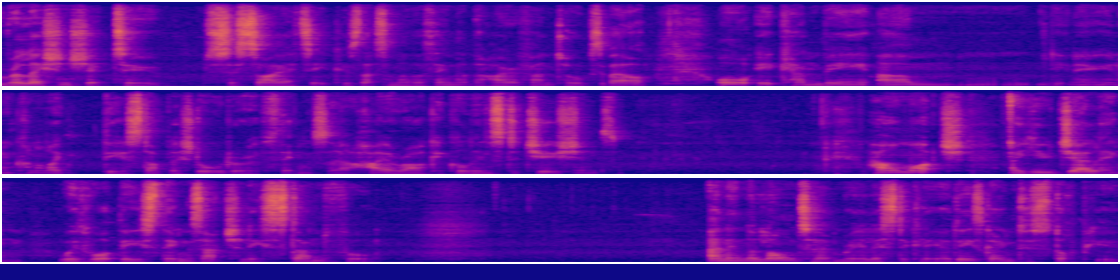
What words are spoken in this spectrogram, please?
relationship to society, because that's another thing that the Hierophant talks about, or it can be, um, you know, you know, kind of like the established order of things, uh, hierarchical institutions. How much are you gelling with what these things actually stand for? And in the long term, realistically, are these going to stop you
